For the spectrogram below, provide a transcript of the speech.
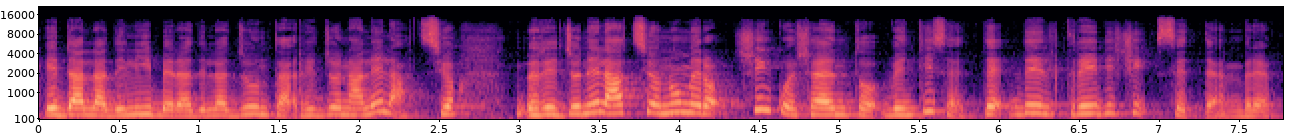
e dalla delibera della Giunta regionale Lazio, Regione Lazio numero 527 del 13 settembre.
